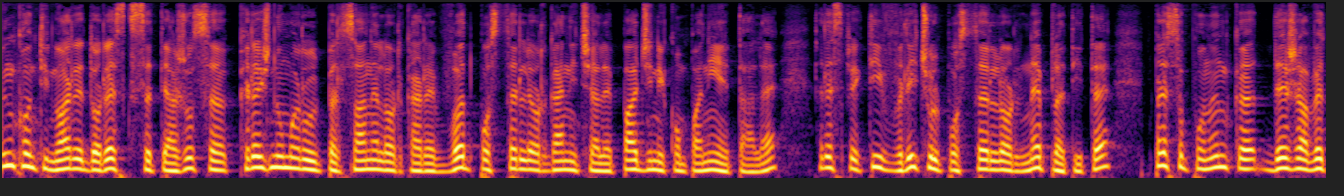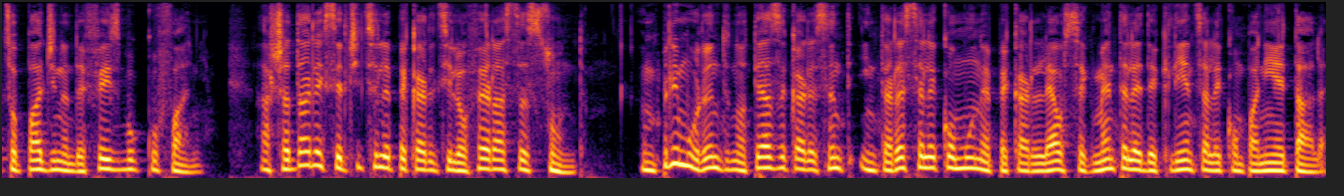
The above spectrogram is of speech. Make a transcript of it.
În continuare doresc să te ajut să crești numărul persoanelor care văd postările organice ale paginii companiei tale, respectiv riciul postărilor neplătite, presupunând că deja aveți o pagină de Facebook cu fani. Așadar, exercițiile pe care ți le ofer astăzi sunt în primul rând, notează care sunt interesele comune pe care le au segmentele de clienți ale companiei tale.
